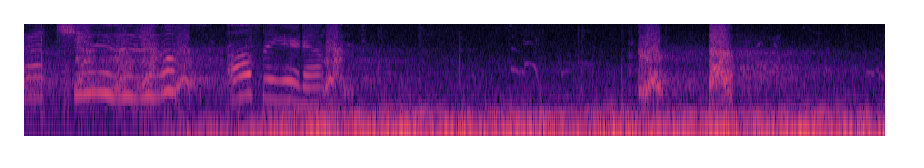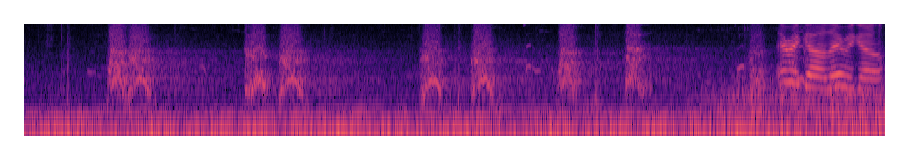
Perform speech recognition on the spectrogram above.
Got you. I'll figure it out. There we go, there we go.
